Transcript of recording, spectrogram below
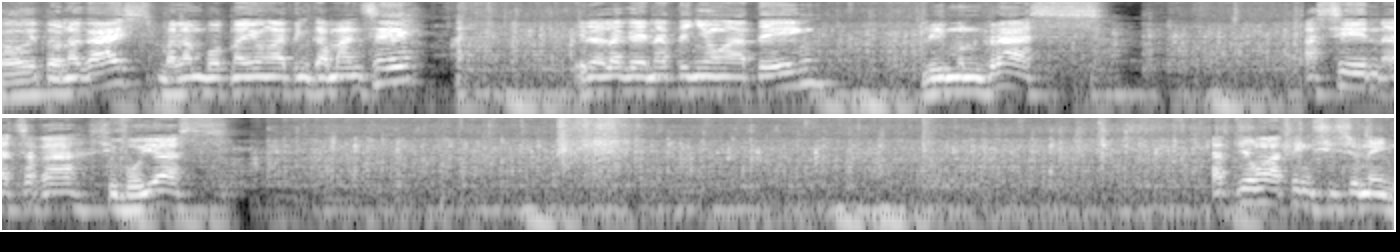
So ito na guys, malambot na yung ating kamansi. Ilalagay natin yung ating lemongrass, asin at saka sibuyas. At yung ating seasoning.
